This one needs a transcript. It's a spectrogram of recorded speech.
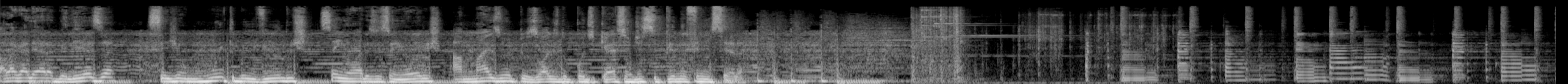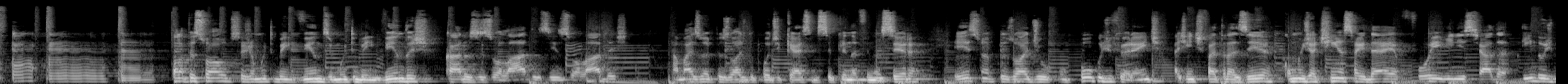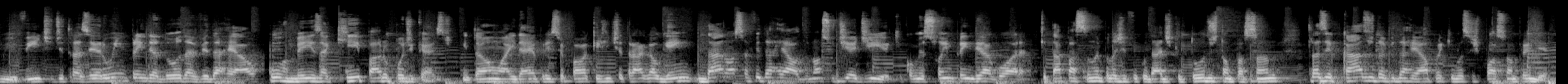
Fala galera, beleza? Sejam muito bem-vindos, senhoras e senhores, a mais um episódio do podcast Disciplina Financeira. Fala pessoal, sejam muito bem-vindos e muito bem-vindas, caros isolados e isoladas a mais um episódio do podcast Disciplina Financeira. Esse é um episódio um pouco diferente. A gente vai trazer, como já tinha essa ideia, foi iniciada em 2020, de trazer um empreendedor da vida real por mês aqui para o podcast. Então, a ideia principal é que a gente traga alguém da nossa vida real, do nosso dia a dia, que começou a empreender agora, que está passando pelas dificuldades que todos estão passando, trazer casos da vida real para que vocês possam aprender.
